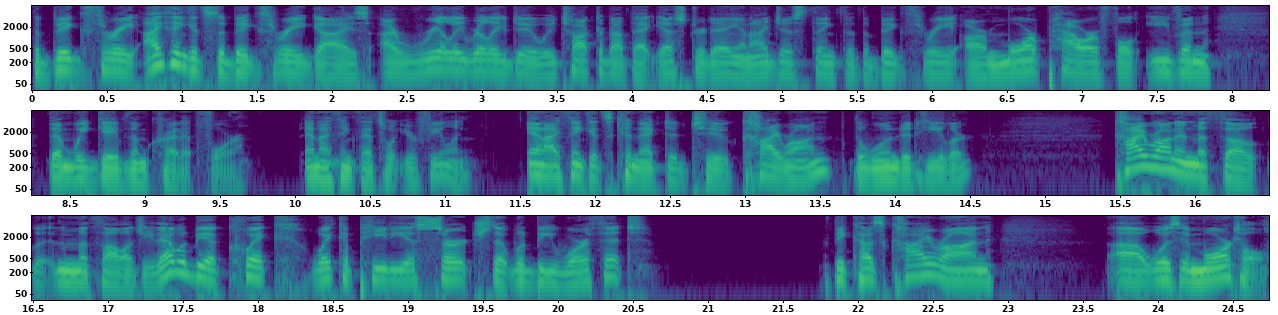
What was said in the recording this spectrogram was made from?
The big three. I think it's the big three, guys. I really, really do. We talked about that yesterday, and I just think that the big three are more powerful even than we gave them credit for. And I think that's what you're feeling. And I think it's connected to Chiron, the wounded healer. Chiron in, mytho- in mythology. That would be a quick Wikipedia search that would be worth it because Chiron uh, was immortal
